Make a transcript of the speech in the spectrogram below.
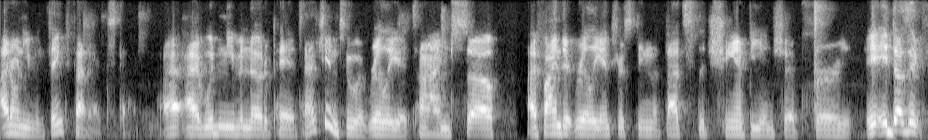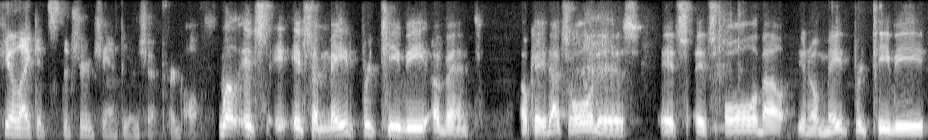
I don't even think FedEx Cup. I, I wouldn't even know to pay attention to it really at times. So I find it really interesting that that's the championship for. It, it doesn't feel like it's the true championship for golf. Well, it's it's a made for TV event. Okay, that's all it is. It's it's all about you know made for TV.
